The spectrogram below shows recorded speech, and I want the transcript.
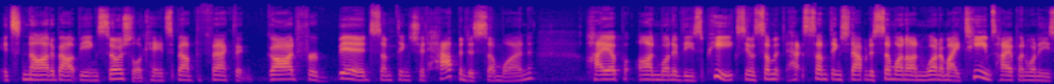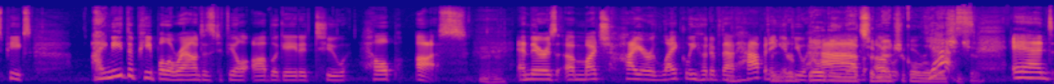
it's not about being social, okay? It's about the fact that God forbid something should happen to someone high up on one of these peaks. You know, some, something should happen to someone on one of my teams high up on one of these peaks. I need the people around us to feel obligated to help us. Mm-hmm. And there's a much higher likelihood of that mm-hmm. happening if you building have that symmetrical a, relationship. Yes. And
